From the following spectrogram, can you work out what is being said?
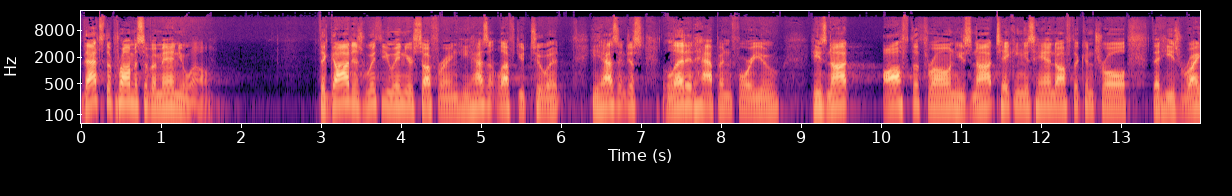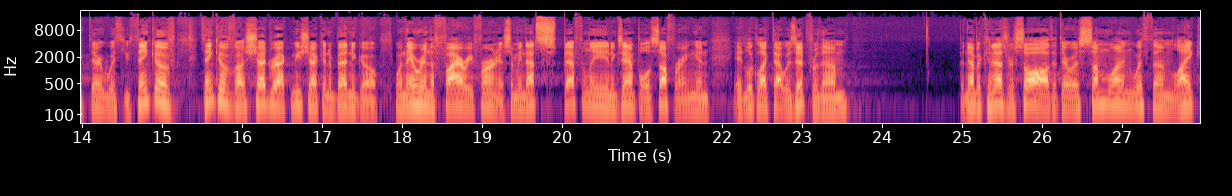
That's the promise of Emmanuel that God is with you in your suffering. He hasn't left you to it, He hasn't just let it happen for you. He's not off the throne. He's not taking his hand off the control, that he's right there with you. Think of, think of uh, Shadrach, Meshach, and Abednego when they were in the fiery furnace. I mean, that's definitely an example of suffering, and it looked like that was it for them. But Nebuchadnezzar saw that there was someone with them like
